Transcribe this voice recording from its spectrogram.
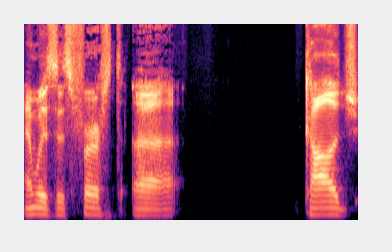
And was his first uh college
